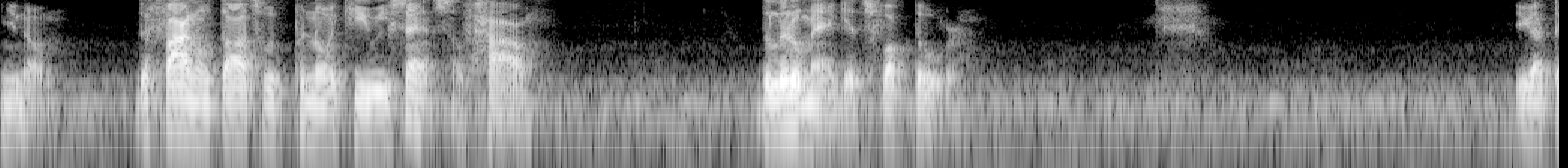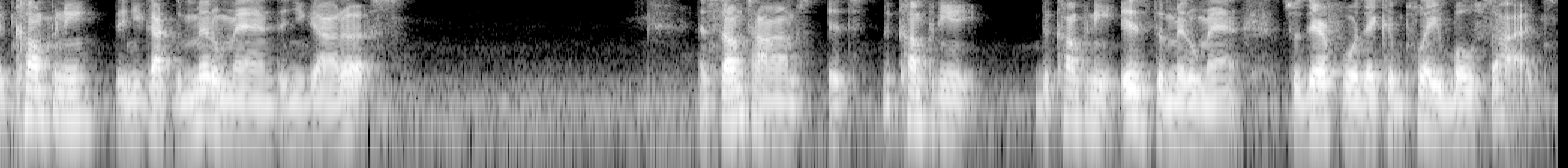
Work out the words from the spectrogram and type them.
you know, the final thoughts with Pinoy Kiwi Sense of how the little man gets fucked over. You got the company, then you got the middleman, then you got us. And sometimes it's the company the company is the middleman, so therefore they can play both sides.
